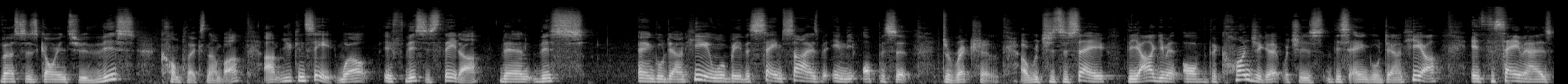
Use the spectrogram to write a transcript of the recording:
versus going to this complex number, um, you can see, well, if this is theta, then this angle down here will be the same size but in the opposite direction, uh, which is to say the argument of the conjugate, which is this angle down here, is the same as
